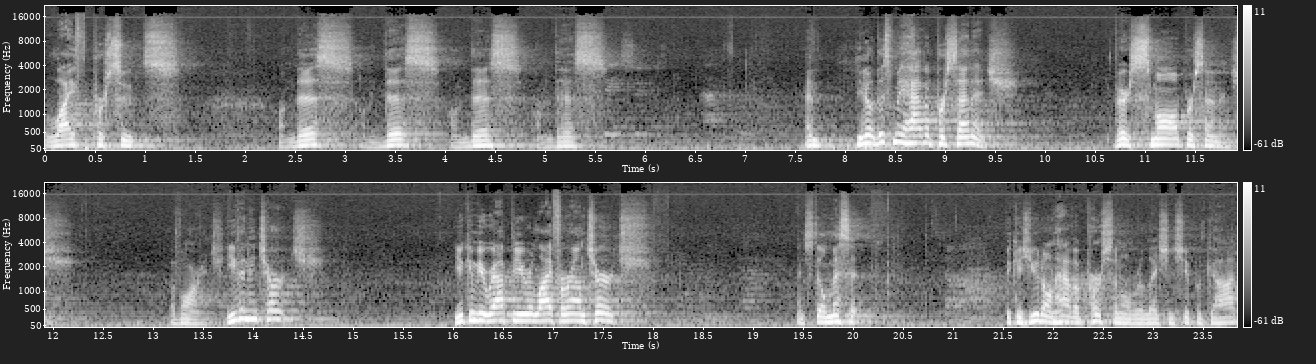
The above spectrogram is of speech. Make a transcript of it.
life pursuits on this, on this, on this, on this. And you know, this may have a percentage, very small percentage of orange, even in church. You can be wrapping your life around church and still miss it because you don't have a personal relationship with God.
